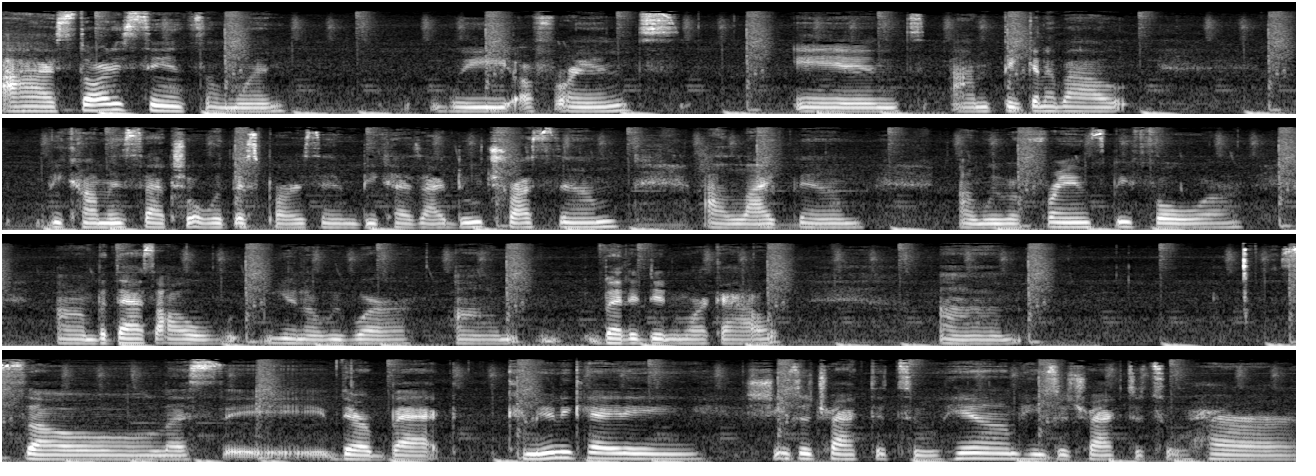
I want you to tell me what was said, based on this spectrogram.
I started seeing someone we are friends, and I'm thinking about becoming sexual with this person because I do trust them. I like them. Um, we were friends before, um, but that's all you know we were. Um, but it didn't work out. Um, so let's see. They're back communicating. She's attracted to him. He's attracted to her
